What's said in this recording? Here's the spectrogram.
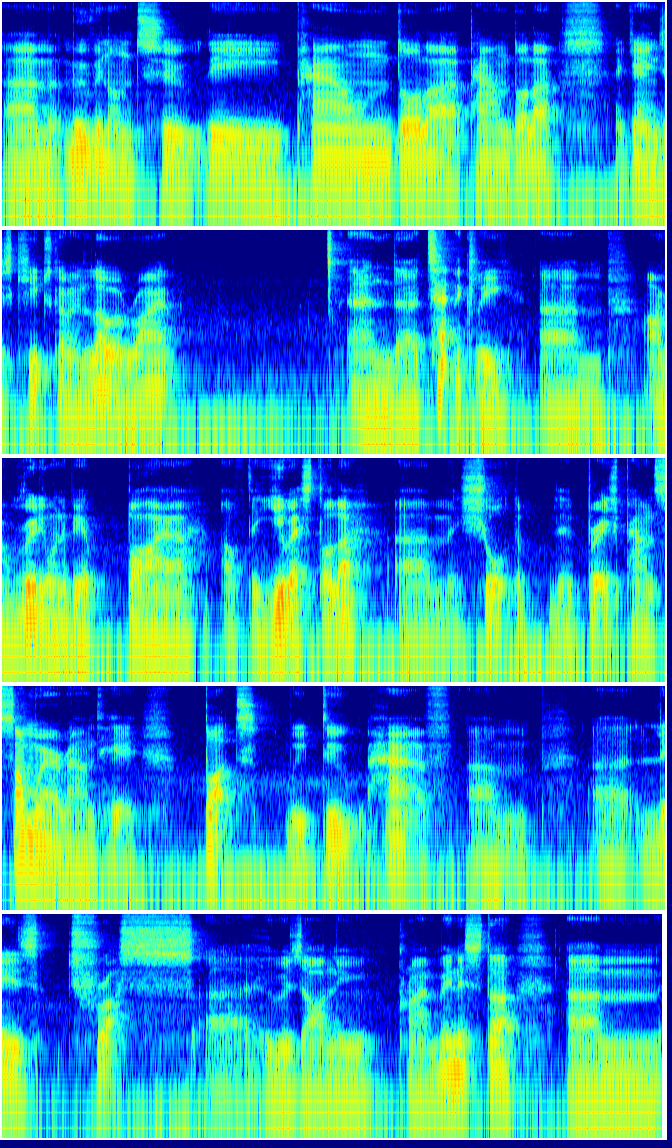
Um, moving on to the pound dollar, pound dollar again just keeps going lower, right? And uh, technically, um, I really want to be a buyer of the US dollar um, and short the, the British pound somewhere around here. But we do have um, uh, Liz Truss, uh, who is our new Prime Minister. Um,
